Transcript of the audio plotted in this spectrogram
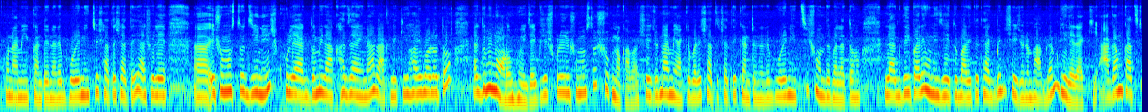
এখন আমি কন্টেনারে ভরে নিচ্ছি সাথে সাথেই আসলে এই সমস্ত জিনিস খুলে একদমই রাখা যায় না। রাখলে কি হয় বলো তো একদমই নরম হয়ে যায়। বিশেষ করে এই সমস্ত শুকনো খাবার। সেই জন্য আমি একেবারে সাথে সাথেই কন্টেনারে ভরে নিচ্ছি। সন্ধেবেলা তো লাগতেই পারে। উনি যেহেতু বাড়িতে থাকবেন, সেই জন্য ভাবলাম ঢেলে রাখি। আগাম কাজটা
